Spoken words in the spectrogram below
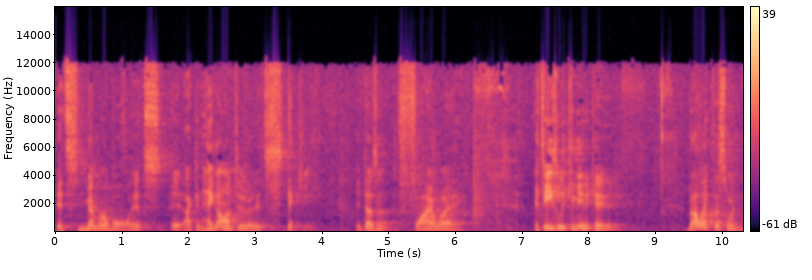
It's memorable, it's, it, I can hang on to it, it's sticky, it doesn't fly away, it's easily communicated. But I like this one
